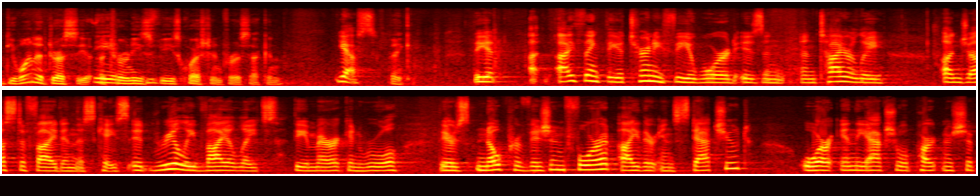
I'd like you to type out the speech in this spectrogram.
Do you want to address the The- attorney's fees question for a second? Yes. Thank you. The, I- I think the attorney fee award is en- entirely unjustified in this case. It really violates the American rule. There's no provision for it, either in statute or in the actual partnership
